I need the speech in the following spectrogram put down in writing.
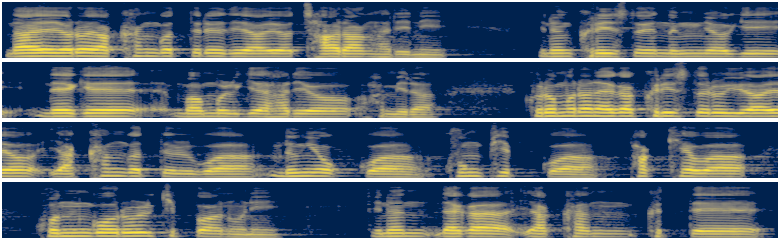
나의 여러 약한 것들에 대하여 자랑하리니 이는 그리스도의 능력이 내게 머물게 하려 함이라. 그러므로 내가 그리스도를 위하여 약한 것들과 능욕과 궁핍과 박해와 곤고를 기뻐하노니 이는 내가 약한 그때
